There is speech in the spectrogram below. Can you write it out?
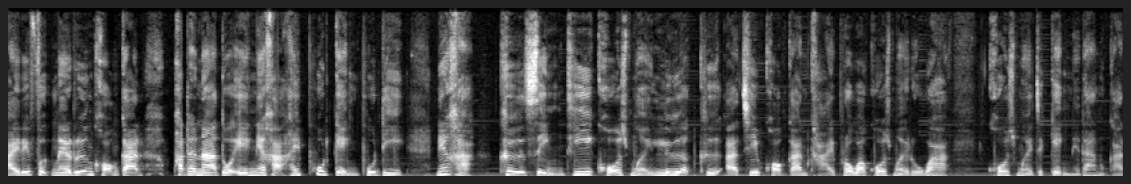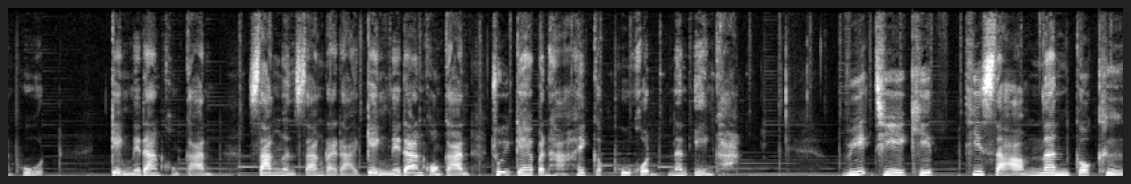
าย ได้ฝึกในเรื่องของการพัฒนาตัวเองเนี่ยค่ะ ให้พูดเก่งพูดดี เนี่ยค่ะ คือสิ่งที่โค้ชเหมยเลือกคืออาชีพของการขาย เพราะว่าโค้ชเหมยรู้ว่าโค้ชเหมยจะเก่งในด้านของการพูด เก่งในด้านของการสร้างเงินสร้างรายได้ เก่งในด้านของการช่วยแก้ปัญหาให้กับผู้คนนั่นเองค่ะ วิธีคิดที่ 3 นั่นก็คือ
